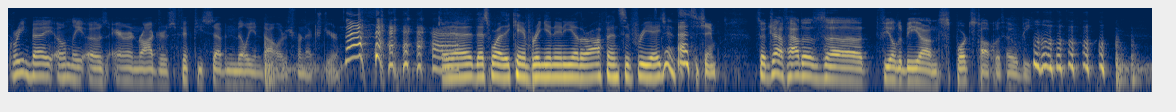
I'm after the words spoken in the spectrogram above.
Green Bay only owes Aaron Rodgers fifty-seven million dollars for next year. And uh, that's why they can't bring in any other offensive free agents. That's a shame. So Jeff, how does uh, feel to be on Sports Talk with HOBI?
